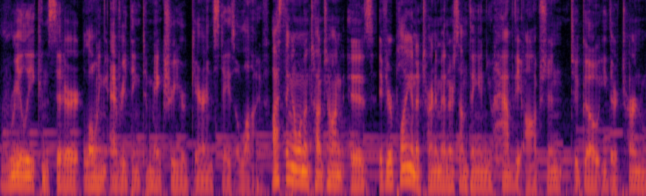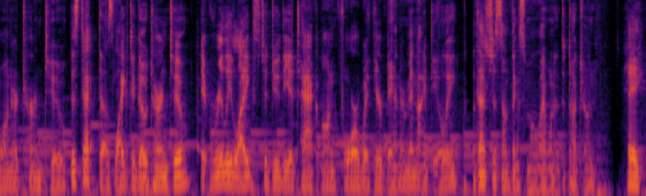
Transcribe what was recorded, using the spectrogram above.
really consider blowing everything to make sure your Garen stays alive. Last thing I want to touch on is if you're playing in a tournament or something and you have the option to go either turn one or turn two, this deck does like to go turn two. It really likes to do the attack on four with your Bannerman ideally, but that's just something small I wanted to touch on. Hey,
